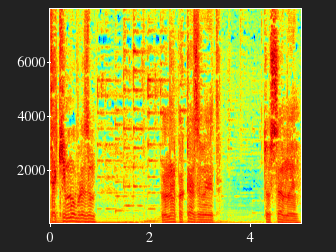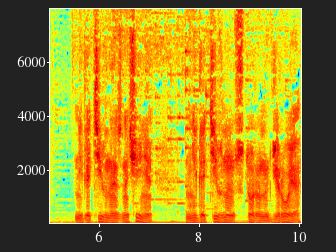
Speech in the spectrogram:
Таким образом, она показывает то самое негативное значение, негативную сторону героя,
